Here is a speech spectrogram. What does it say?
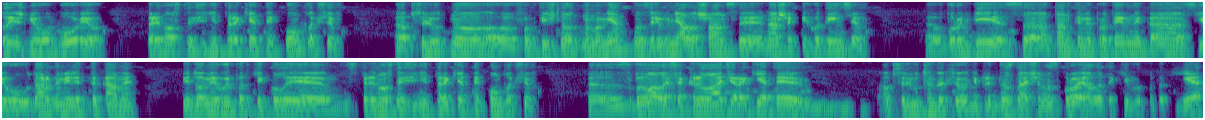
ближнього бою, переносних зенітно-ракетних комплексів абсолютно фактично одномоментно зрівняло шанси наших піхотинців е, в боротьбі з е, танками противника, з його ударними літаками. Відомі випадки, коли з переносних зенітно-ракетних комплексів е, збивалися крилаті ракети. Абсолютно до цього не предназначена зброя, але такий випадок є.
